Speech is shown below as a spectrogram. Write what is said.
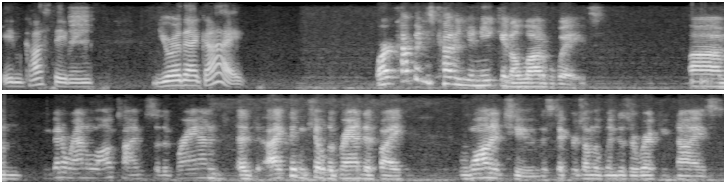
in cost savings, you're that guy. Our company's kind of unique in a lot of ways. Um, we've been around a long time, so the brand, uh, I couldn't kill the brand if I wanted to. The stickers on the windows are recognized.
